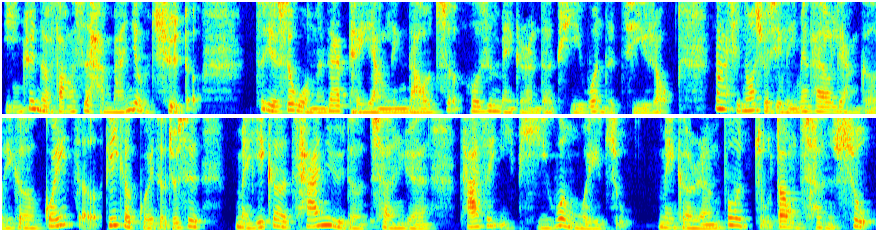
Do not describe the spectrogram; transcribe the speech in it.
营运的方式还蛮有趣的。这也是我们在培养领导者，或者是每个人的提问的肌肉。那行动学习里面，它有两个一个规则。第一个规则就是每一个参与的成员，他是以提问为主，每个人不主动陈述。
